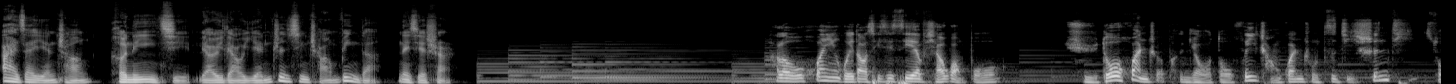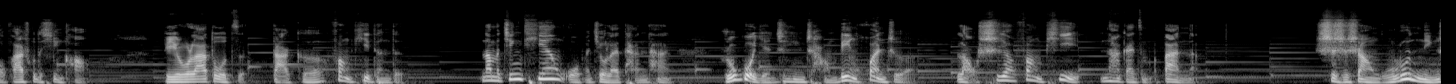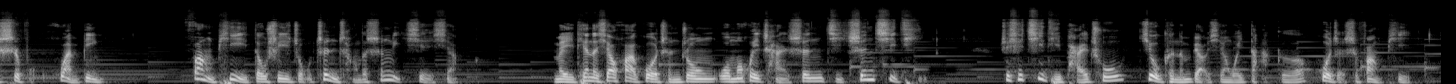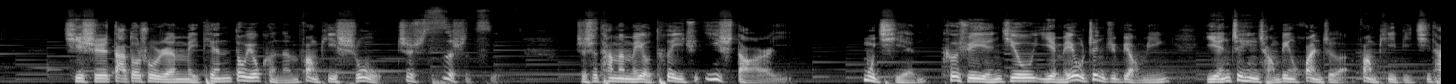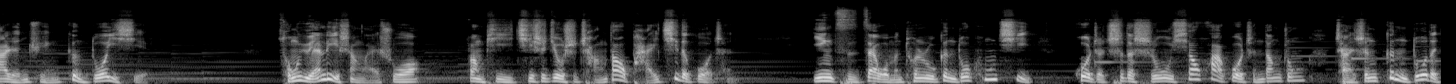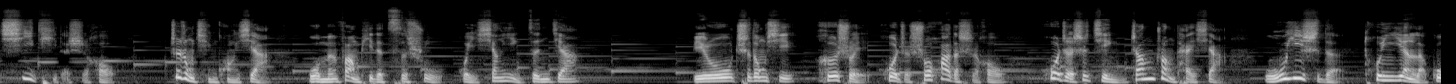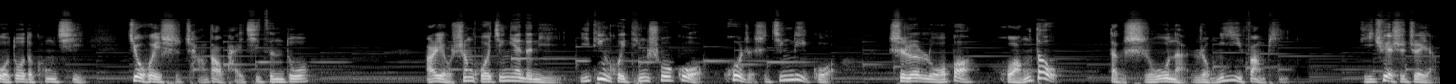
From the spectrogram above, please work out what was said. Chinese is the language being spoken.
爱在延长，和您一起聊一聊炎症性肠病的那些事儿。Hello，欢迎回到 CCCF 小广播。许多患者朋友都非常关注自己身体所发出的信号，比如拉肚子、打嗝、放屁等等。那么今天我们就来谈谈，如果炎症性肠病患者老是要放屁，那该怎么办呢？事实上，无论您是否患病，放屁都是一种正常的生理现象。每天的消化过程中，我们会产生几升气体，这些气体排出就可能表现为打嗝或者是放屁。其实，大多数人每天都有可能放屁十五至四十次，只是他们没有特意去意识到而已。目前，科学研究也没有证据表明炎症性肠病患者放屁比其他人群更多一些。从原理上来说，放屁其实就是肠道排气的过程。因此，在我们吞入更多空气或者吃的食物消化过程当中产生更多的气体的时候，这种情况下，我们放屁的次数会相应增加。比如吃东西。喝水或者说话的时候，或者是紧张状态下，无意识地吞咽了过多的空气，就会使肠道排气增多。而有生活经验的你，一定会听说过，或者是经历过，吃了萝卜、黄豆等食物呢，容易放屁。的确是这样，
